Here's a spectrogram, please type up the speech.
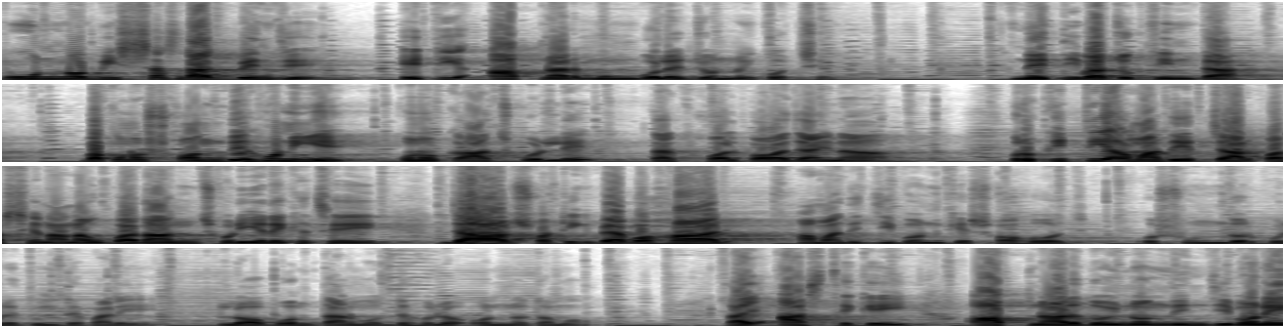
পূর্ণ বিশ্বাস রাখবেন যে এটি আপনার মঙ্গলের জন্যই করছেন নেতিবাচক চিন্তা বা কোনো সন্দেহ নিয়ে কোনো কাজ করলে তার ফল পাওয়া যায় না। প্রকৃতি আমাদের চারপাশে নানা উপাদান ছড়িয়ে রেখেছে, যার সঠিক ব্যবহার আমাদের জীবনকে সহজ ও সুন্দর করে তুলতে পারে। লবণ তার মধ্যে হলো অন্যতম। তাই আজ থেকেই আপনার দৈনন্দিন জীবনে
